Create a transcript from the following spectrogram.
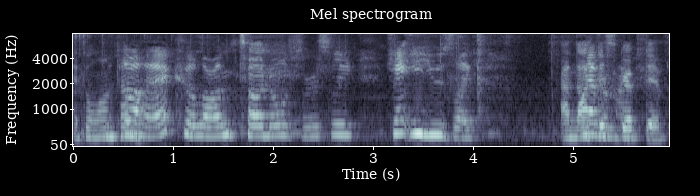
It's a long tunnel. What the heck? A long tunnel? Seriously? Can't you use like. I'm not Never mind. descriptive.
